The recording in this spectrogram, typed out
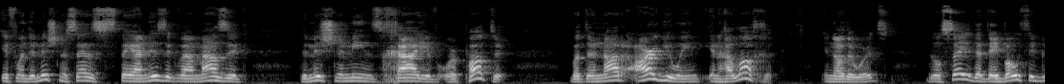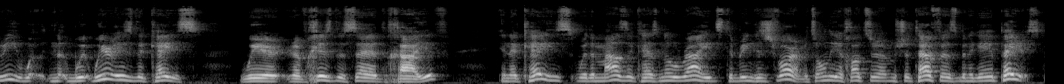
If when the Mishnah says steyanizik v'amazik, the Mishnah means chayiv or potter but they're not arguing in halacha. In other words, they'll say that they both agree. Where is the case where Rav Chizda said chayiv? In a case where the mazik has no rights to bring his shvarim, it's only a chatzar mshatefes benegay peiris.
